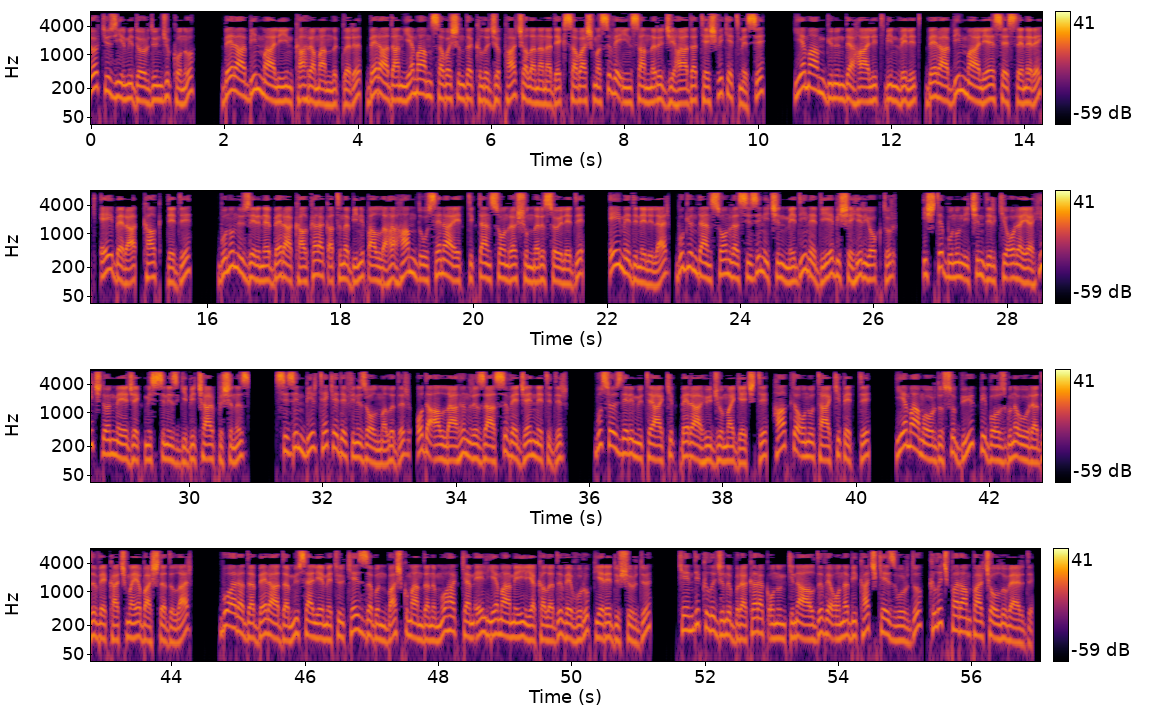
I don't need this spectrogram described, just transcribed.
424. konu, Bera bin Malik'in kahramanlıkları, Bera'dan Yemam savaşında kılıcı parçalanana dek savaşması ve insanları cihada teşvik etmesi, Yemam gününde Halit bin Velid, Bera bin Malik'e seslenerek, ey Bera, kalk, dedi, bunun üzerine Bera kalkarak atına binip Allah'a hamdu sena ettikten sonra şunları söyledi, Ey Medineliler, bugünden sonra sizin için Medine diye bir şehir yoktur, İşte bunun içindir ki oraya hiç dönmeyecekmişsiniz gibi çarpışınız, sizin bir tek hedefiniz olmalıdır, o da Allah'ın rızası ve cennetidir. Bu sözleri müteakip Bera hücuma geçti, halk da onu takip etti, Yemam ordusu büyük bir bozguna uğradı ve kaçmaya başladılar, bu arada Bera'da Müselyemetül Kezzab'ın başkumandanı Muhakkem el-Yemame'yi yakaladı ve vurup yere düşürdü, kendi kılıcını bırakarak onunkini aldı ve ona birkaç kez vurdu, kılıç paramparça verdi.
